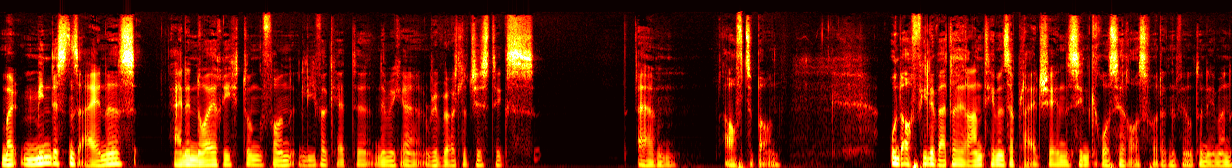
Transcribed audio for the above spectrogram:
mal mindestens eines, eine neue Richtung von Lieferkette, nämlich ein Reverse Logistics ähm, aufzubauen. Und auch viele weitere Randthemen Supply Chain sind große Herausforderungen für Unternehmen.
